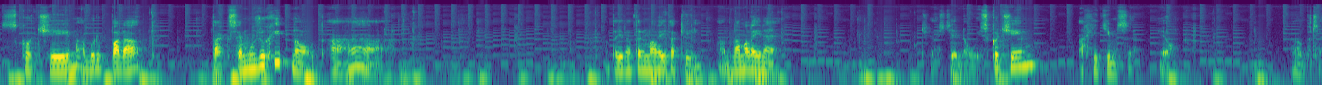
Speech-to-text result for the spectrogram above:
skočím a budu padat, tak se můžu chytnout. Aha. A tady na ten malý taky? A na malý ne. Ještě jednou vyskočím a chytím se. Jo. Dobře.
